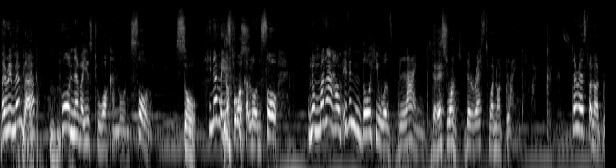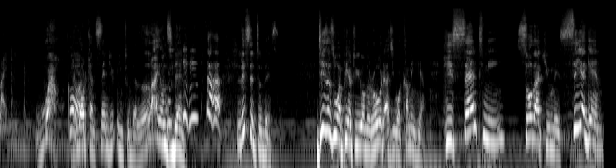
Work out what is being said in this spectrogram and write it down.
But remember, Mm-hmm. Paul never used to walk alone. Saul, So he never used of to walk alone. So, no matter how, even though he was blind, The restaurant. the rest were not blind. My goodness. The rest were not blind. Wow. Go the on. Lord can send you into the lion's den. Listen to this. Jesus, who appeared to you on the road as you were coming here, he sent me so that you may see again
